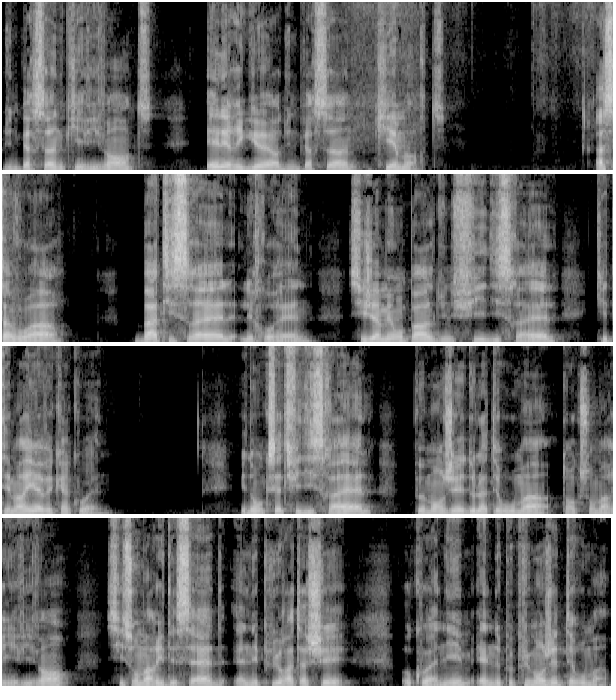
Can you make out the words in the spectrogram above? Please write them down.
d'une personne qui est vivante, et les rigueurs d'une personne qui est morte. À savoir, Bat Israël les Kohen, si jamais on parle d'une fille d'Israël qui était mariée avec un Kohen. Et donc cette fille d'Israël peut manger de la terouma tant que son mari est vivant. Si son mari décède, elle n'est plus rattachée au Kohanim, elle ne peut plus manger de terouma.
